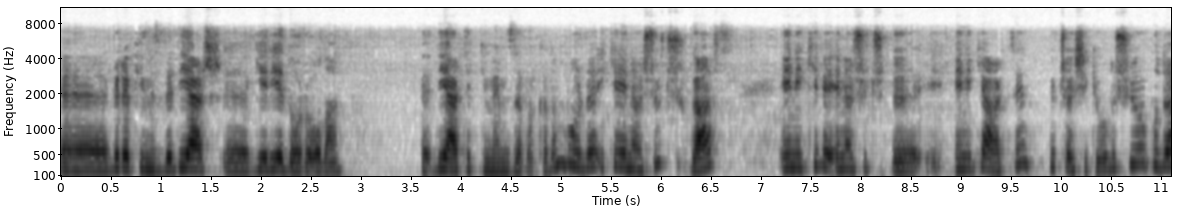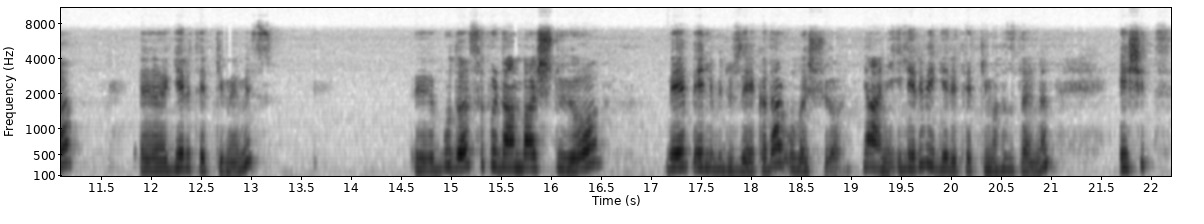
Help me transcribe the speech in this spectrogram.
e, grafiğimizde diğer e, geriye doğru olan e, diğer tepkimemize bakalım. Burada 2 NH3 gaz N2 ve NH3 e, N2 artı 3 H2 oluşuyor. Bu da e, geri tepkimemiz. E, bu da sıfırdan başlıyor ve belli bir düzeye kadar ulaşıyor. Yani ileri ve geri tepkime hızlarının eşit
